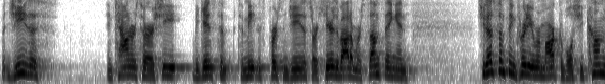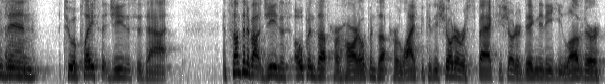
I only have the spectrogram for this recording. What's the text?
But Jesus encounters her. She begins to, to meet this person, Jesus, or hears about him or something, and she does something pretty remarkable. She comes in to a place that Jesus is at. And something about Jesus opens up her heart, opens up her life because he showed her respect, he showed her dignity, he loved her.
